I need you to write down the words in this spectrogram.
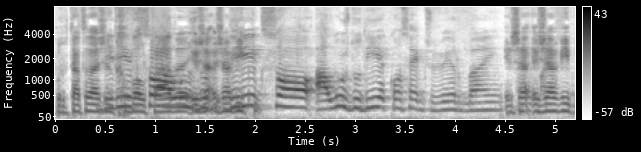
Porque está toda a gente diria revoltada. eu já, já diria vi... que só à luz do dia consegues ver bem. Eu já, eu já vi,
